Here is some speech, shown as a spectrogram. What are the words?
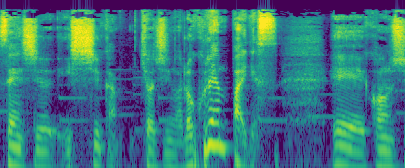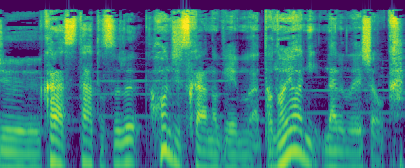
先週1週間、巨人は6連敗です。えー、今週からスタートする本日からのゲームはどのようになるのでしょうか。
